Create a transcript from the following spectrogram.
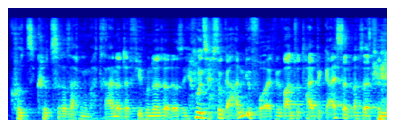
kurz, kürzere Sachen gemacht, 300er, 400er oder so. Die haben uns ja sogar angefeuert. Wir waren total begeistert, was er für ein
